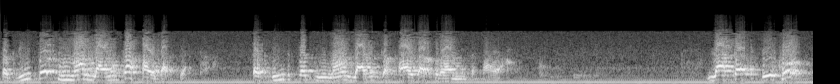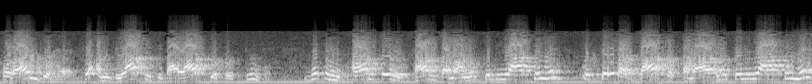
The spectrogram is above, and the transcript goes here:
تقدیر پر ایمان لانے کا فائدہ کیا تھا؟ تقدیر پر ایمان لانے کا فائدہ قرآن نے بتایا ہے۔ لا کر دیکھو، قرآن جو ہے، جو انبیاء کی ہدایات جو ہوتی ہیں، یہ انسان کو انسان بنانے کے لیے آتے ہیں اس کے کردار کو سنوارنے کے لیے آتی ہیں،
